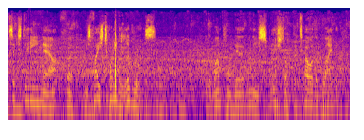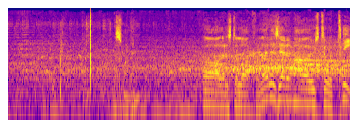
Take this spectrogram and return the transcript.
16 now for his face 20 deliveries. But at one point there, that one he smashed off the toe of the blade. This one then. Oh, that is delightful. That is Adam Hose to a T.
